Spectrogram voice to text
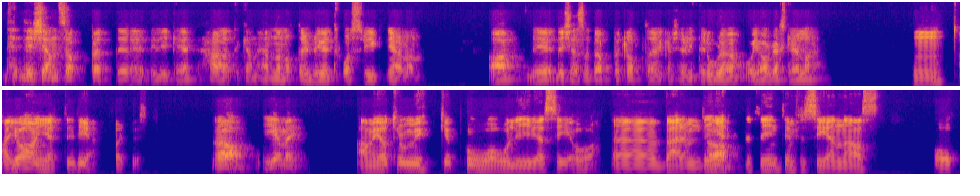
det känns öppet. Det, det är lika här att det kan hända något det blir två strykningar, men ja, det, det känns som ett öppet lopp där det kanske är lite roligare att jaga skrällar. Mm. Ja, jag har en jätteidé faktiskt. Ja, ge mig. Ja, men jag tror mycket på Olivia CH. Eh, värmde ja. jättefint inför senast och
